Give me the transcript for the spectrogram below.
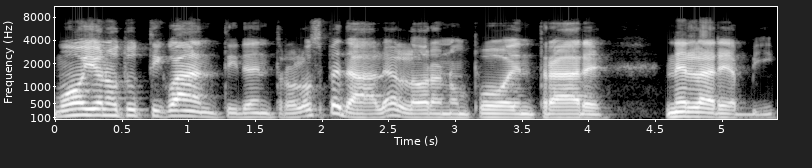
muoiono tutti quanti dentro l'ospedale, allora non può entrare nell'area B.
